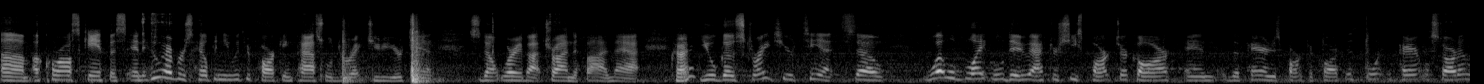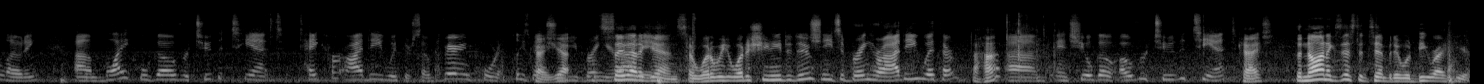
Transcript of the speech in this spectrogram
um, across campus, and whoever's helping you with your parking pass will direct you to your tent. So don't worry about trying to find that. Okay. You'll go straight to your tent. So what will Blake will do after she's parked her car and the parent has parked her car? At this point, the parent will start unloading. Um, Blake will go over to the tent, take her ID with her. So very important. Please make Okay, sure yeah. you bring Let's your say that again. So what do we? What does she need to do? She needs to bring her ID with her, Uh huh. um, and she'll go over to the tent. Okay. The non-existent tent, but it would be right here.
